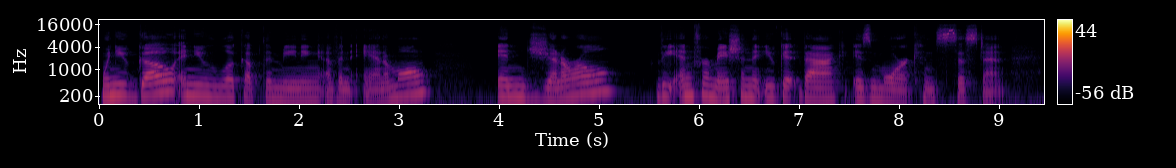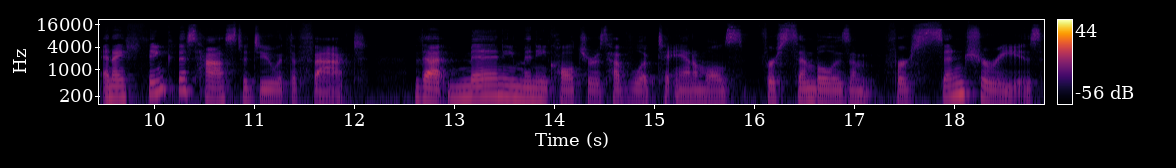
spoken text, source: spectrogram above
When you go and you look up the meaning of an animal, in general, the information that you get back is more consistent. And I think this has to do with the fact that many, many cultures have looked to animals for symbolism for centuries.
